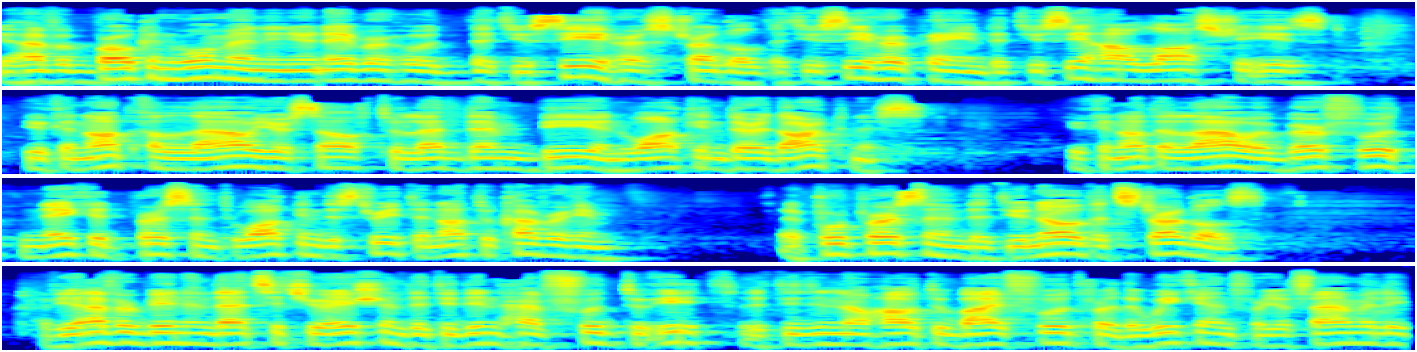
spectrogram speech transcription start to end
You have a broken woman in your neighborhood that you see her struggle, that you see her pain, that you see how lost she is. You cannot allow yourself to let them be and walk in their darkness. You cannot allow a barefoot, naked person to walk in the street and not to cover him. A poor person that you know that struggles. Have you ever been in that situation that you didn't have food to eat, that you didn't know how to buy food for the weekend for your family?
